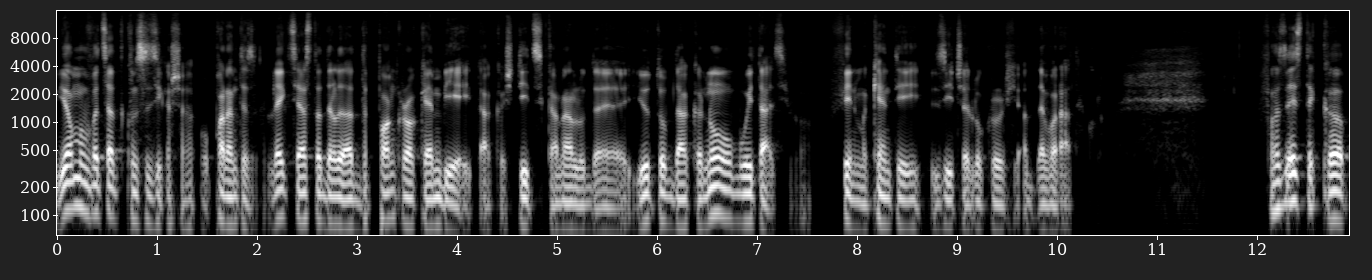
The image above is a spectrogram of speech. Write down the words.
eu am învățat, cum să zic așa, o paranteză, lecția asta de la The Punk Rock MBA, dacă știți canalul de YouTube, dacă nu, uitați-vă. Finn McKenty zice lucruri adevărate Faza este că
